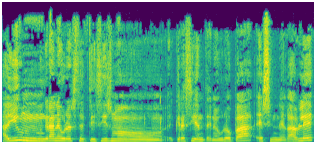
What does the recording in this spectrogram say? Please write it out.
Hay un gran euroescepticismo creciente en Europa, es innegable.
